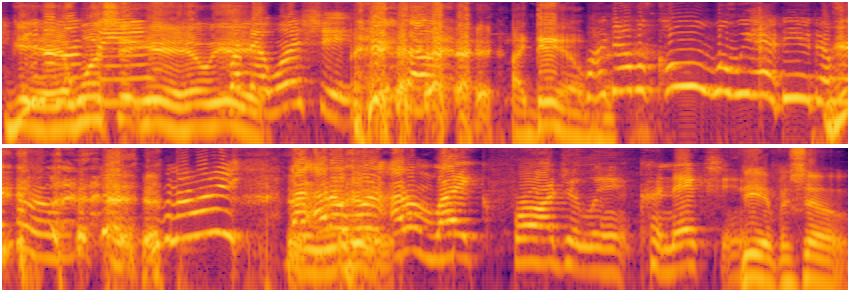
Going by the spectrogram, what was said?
Yeah, you know that one shit, yeah, hell yeah. From that one shit. So, like damn. like that was cool when we had did that one time. You been alright? Like I don't want. I don't like fraudulent connections. Yeah, for sure.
